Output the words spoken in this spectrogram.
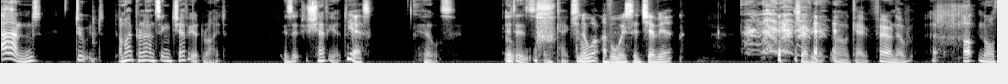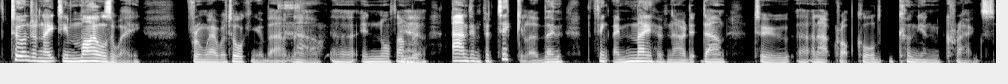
And do, am I pronouncing Cheviot right? Is it Cheviot? Yes. Hills. It oh. is. Okay. Do you know what? I've always said Cheviot. Cheviot. okay, fair enough. Uh, up north, 280 miles away from where we're talking about now uh, in Northumbria. Yeah. And in particular, they think they may have narrowed it down to uh, an outcrop called Cunyan Crags.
